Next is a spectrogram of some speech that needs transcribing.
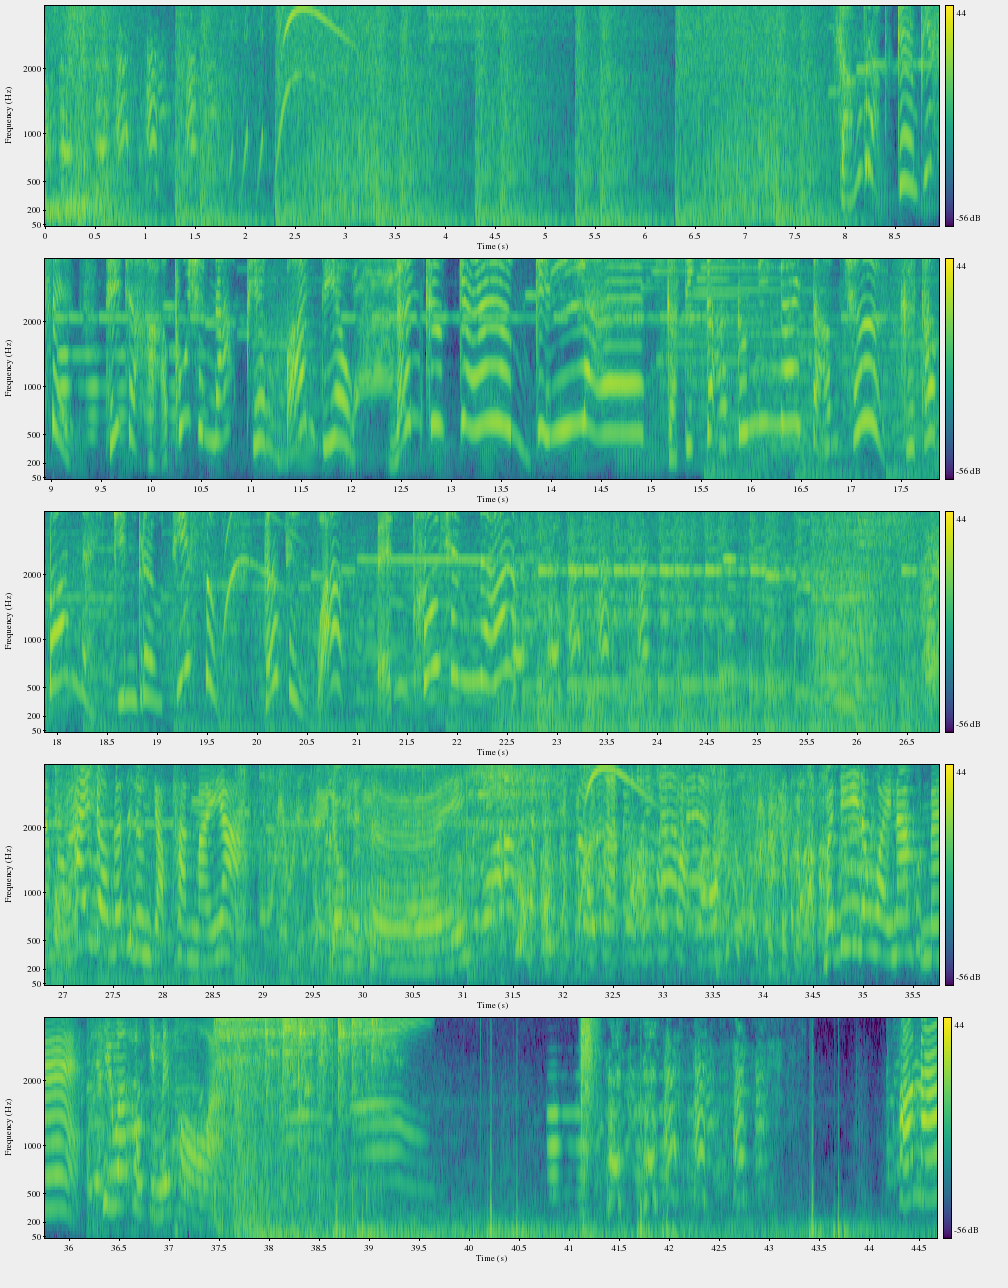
สำหรับเกมพิเศษที่จะหาผู้ชนะเพียงบ้านเดียว นั่นคือเกม กินแลกกติกาก็ง่ายๆตามชื่อ คือถ้าบ้านไหน กินเร็วที่สุด ก็ถือว่าเป็นผู้ชนะ ให้ดมแล้วจะดึงกลับทันไหมอะ ดมเฉยๆบัดดี้ต้องไว้หน้าคุณแม่ พี่ว่าเขากินไม่พออะ พร้อมนะกิ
